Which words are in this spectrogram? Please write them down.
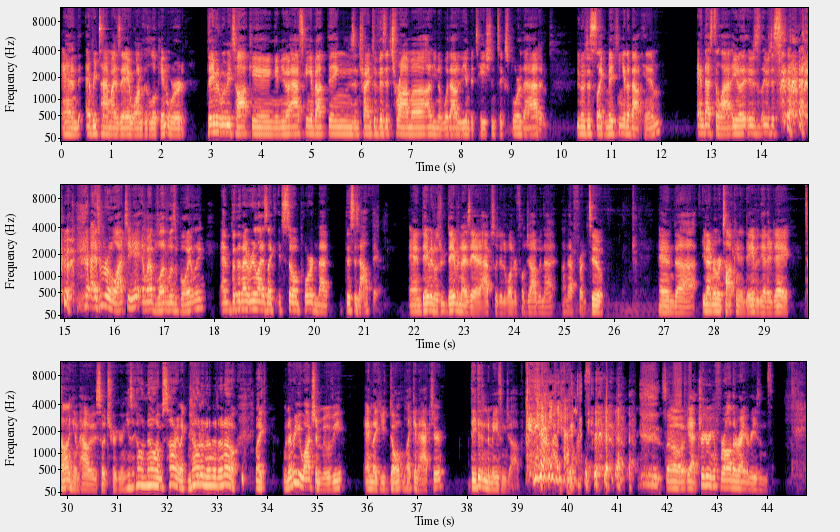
And every time Isaiah wanted to look inward, David would be talking and you know asking about things and trying to visit trauma, uh, you know, without the invitation to explore that, and you know, just like making it about him. And that's the last, you know, it was it was just. I just remember watching it and my blood was boiling, and but then I realized like it's so important that this is out there, and David was David and Isaiah absolutely did a wonderful job in that on that front too. And uh, you know, I remember talking to David the other day telling him how it was so triggering. He's like, "Oh no, I'm sorry." I'm like, "No, no, no, no, no, no." like whenever you watch a movie and like you don't like an actor, they did an amazing job. so yeah, triggering for all the right reasons.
